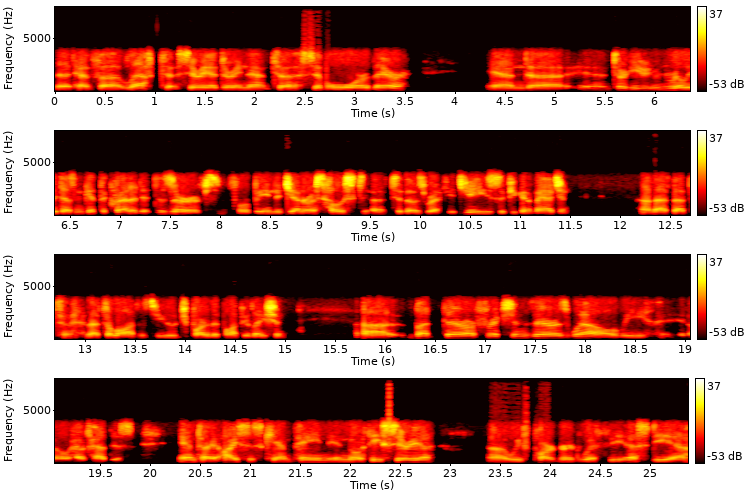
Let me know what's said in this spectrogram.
that have uh, left uh, Syria during that uh, civil war there. And, uh, Turkey really doesn't get the credit it deserves for being a generous host uh, to those refugees, if you can imagine. Uh, that, that's, a, that's a lot. It's a huge part of the population. but there are frictions there as well. We, you know, have had this anti-ISIS campaign in northeast Syria uh, we've partnered with the SDF,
